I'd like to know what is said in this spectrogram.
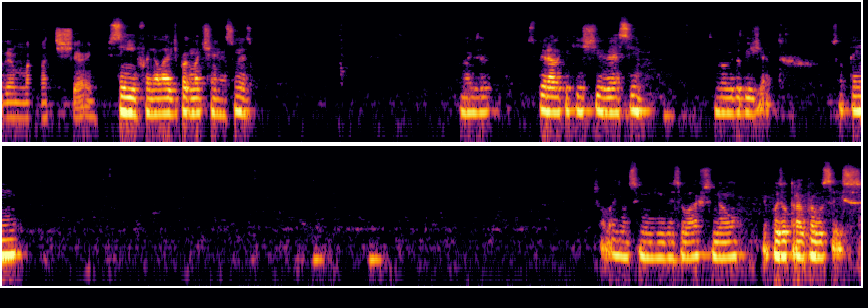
Programmatic Sharing. Sim, foi na live de Programmatic Sharing, é isso mesmo. Mas eu esperava que aqui estivesse o nome do objeto. Só tem... Só mais um segundinho, ver se eu acho, senão depois eu trago para vocês.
